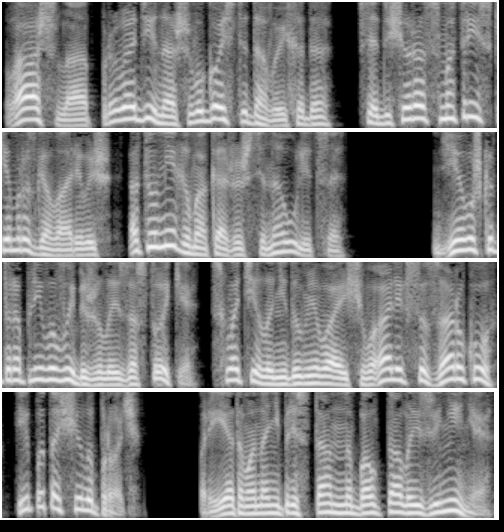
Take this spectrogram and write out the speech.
«Вашла, проводи нашего гостя до выхода. В следующий раз смотри, с кем разговариваешь, а то мигом окажешься на улице». Девушка торопливо выбежала из-за стойки, схватила недоумевающего Алекса за руку и потащила прочь. При этом она непрестанно болтала извинения.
